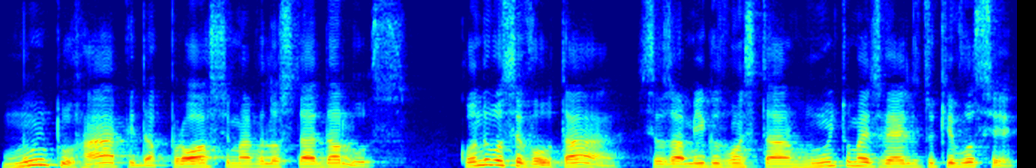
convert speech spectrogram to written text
muito rápida próxima à velocidade da luz. Quando você voltar, seus amigos vão estar muito mais velhos do que você.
